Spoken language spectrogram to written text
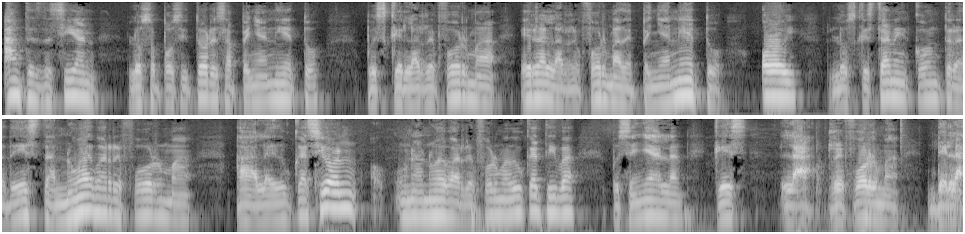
Antes decían los opositores a Peña Nieto, pues que la reforma era la reforma de Peña Nieto. Hoy los que están en contra de esta nueva reforma a la educación, una nueva reforma educativa, pues señalan que es la reforma de la.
